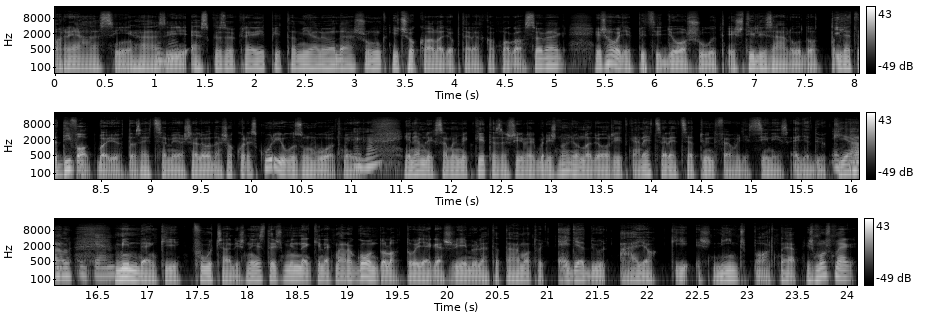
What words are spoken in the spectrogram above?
a reál színházi uh-huh. eszközökre épít a mi előadásunk, így sokkal nagyobb teret kap maga a szöveg, és ahogy egy picit gyorsult és stilizálódott, illetve divatba jött az egyszemélyes előadás, akkor ez kuriózum volt még. Uh-huh. Én emlékszem, hogy még 2000-es években is nagyon-nagyon ritkán egyszer-egyszer tűnt fel, hogy egy színész egyedül kiáll, igen, igen. mindenki furcsán is nézte, és mindenkinek már a gondolattól jeges rémületet támad, hogy egyedül álljak ki, és nincs partner. És most meg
